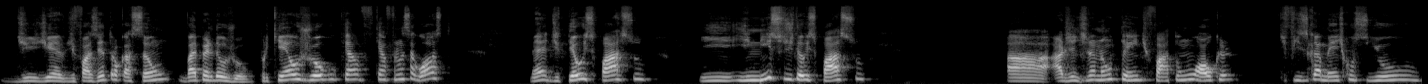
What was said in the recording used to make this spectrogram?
de, de, de, fazer trocação, vai perder o jogo. Porque é o jogo que a, que a França gosta, né? De ter o espaço, e, e nisso de ter o espaço, a Argentina não tem, de fato, um Walker que fisicamente conseguiu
